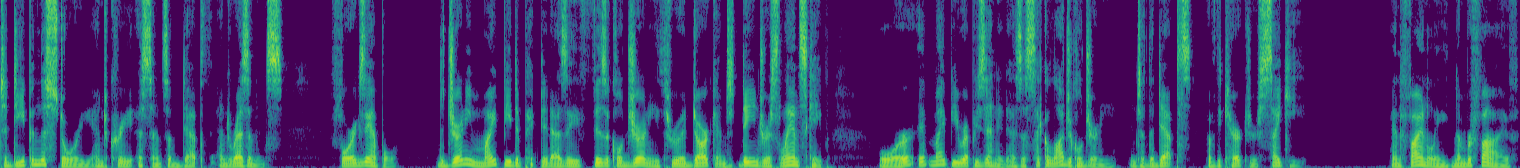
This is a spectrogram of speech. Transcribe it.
to deepen the story and create a sense of depth and resonance. For example, the journey might be depicted as a physical journey through a dark and dangerous landscape, or it might be represented as a psychological journey into the depths of the character's psyche. And finally, number five,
